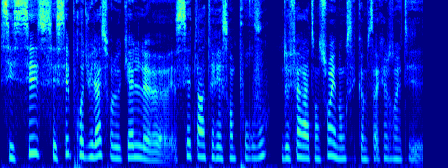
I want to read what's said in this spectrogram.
C'est ces, ces produits-là sur lesquels euh, c'est intéressant pour vous de faire attention et donc c'est comme ça qu'elles ont été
